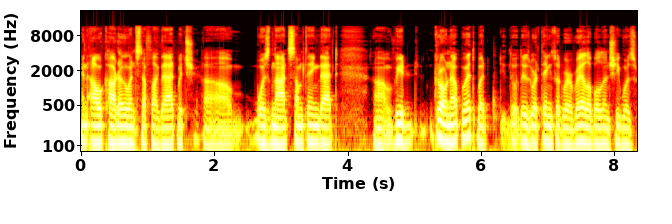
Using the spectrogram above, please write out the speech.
and avocado and stuff like that, which uh, was not something that uh, we had grown up with, but th- these were things that were available, and she was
